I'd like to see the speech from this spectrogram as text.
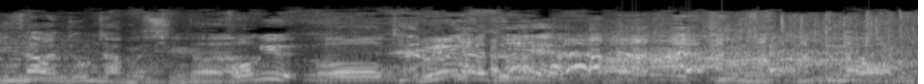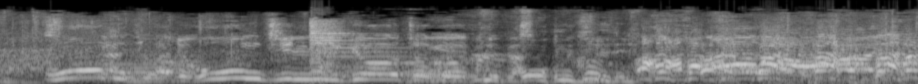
인상 안 좋으면 잡았지. 거기, 어, 왜 그랬더니. 오홍, 맞아, 오홍진리교 저기. 오홍진리. 아, 아, 아,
